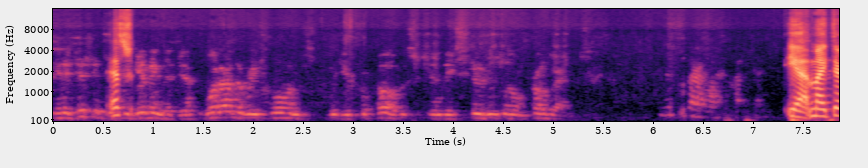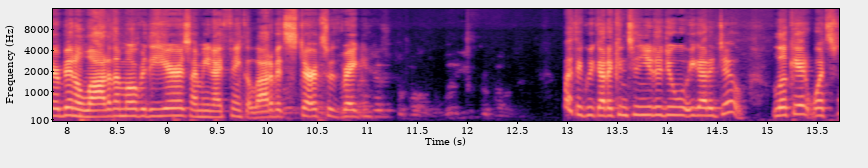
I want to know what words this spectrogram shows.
in addition to that's, debt, what other reforms would you propose in these student loan programs? Yeah, Mike, there have been a lot of them over the years. I mean, I think a lot of it starts with reg. I think we got to continue to do what we got to do. Look at what's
